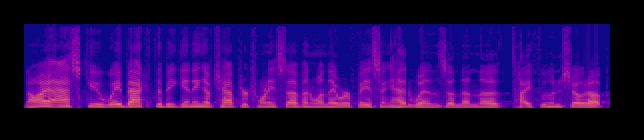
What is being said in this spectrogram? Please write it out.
Now, I ask you, way back at the beginning of chapter 27, when they were facing headwinds and then the typhoon showed up,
